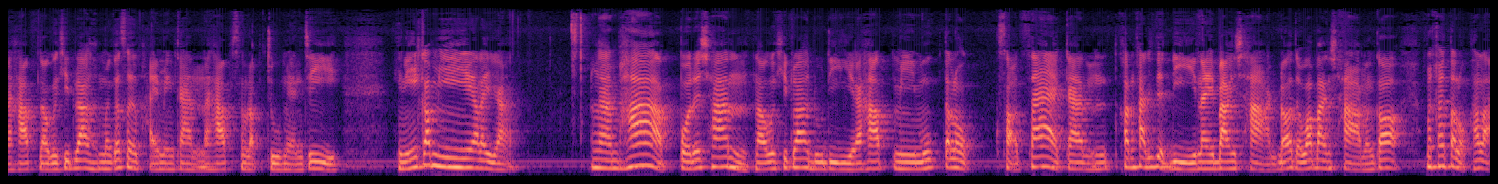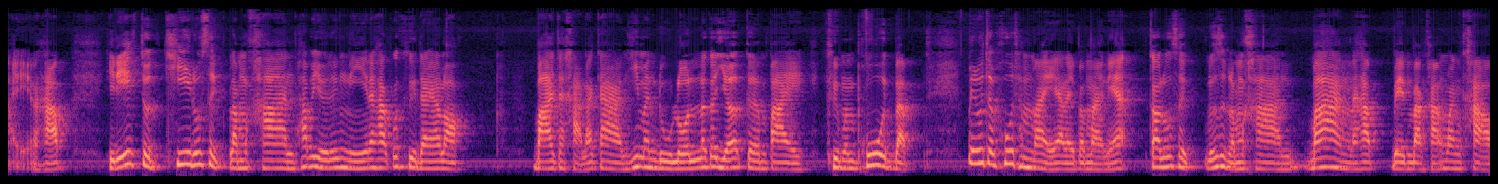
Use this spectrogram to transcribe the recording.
นะครับ เราก็คิดว่ามันก็เซอร์ไพรส์เหมือนกันนะครับสำหรับ Jumanji ทีนี้ก็มีอะไรอย่างงานภาพ production เราก็คิดว่าดูดีนะครับ มีมุกตลกสอดแทรกกันค่อนข้างที่จะดีในบางฉากเนาะแต่ว่าบางฉากมันก็ไม่ค่อยตลกเท่าไหร่นะครับ ทีนี้จุดที่รู้สึกรำคาญภาพยนตร์เรื่องนี้นะครับ ก็คือ dialogue บางสถานการณ์ที่มันดูล้นแล้วก็เยอะเกินไป คือมันพูดแบบ ไม่รู้จะพูดทำไมอะไรประมาณเนี้ย ก็รู้สึกรู้สึกรำคาญบ้างนะครับ เป็นบางครั้งบางคราว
